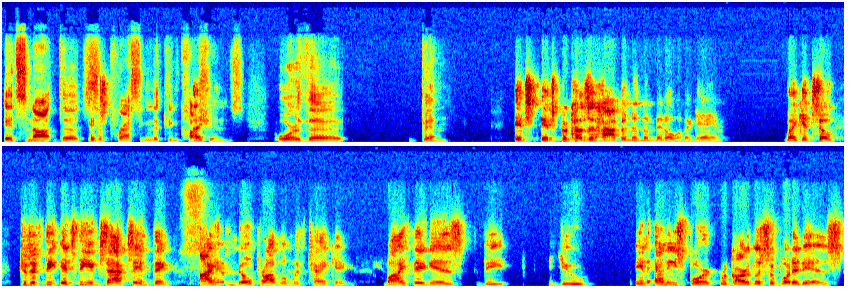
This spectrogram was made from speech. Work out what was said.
It's not the It's- suppressing the concussions or the Ben. It's it's because it happened in the middle of a game. Like it's so because it's the it's the exact same thing. I have no problem with tanking. My thing is the you in any sport, regardless of what it is,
